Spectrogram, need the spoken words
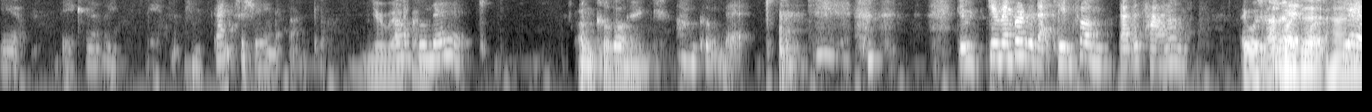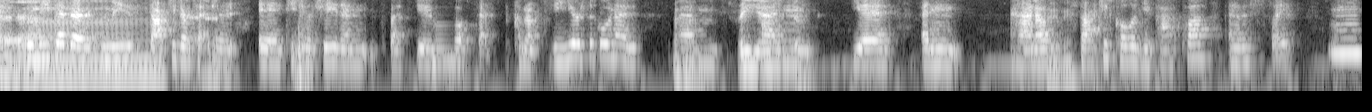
yeah, definitely, definitely. Thanks for sharing it, Uncle. You're welcome. Uncle Nick. Uncle Well, Nick. Uncle Nick. do, do you remember where that came from? That was Hannah. It was Hannah. Was did- it Hannah? Yeah, when we did our, when we started our teacher, uh, teacher training with you, what's that, coming up three years ago now. Uh-huh. Um, Three years and ago. yeah, and Hannah started calling you Papa, and I was just like, mm,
